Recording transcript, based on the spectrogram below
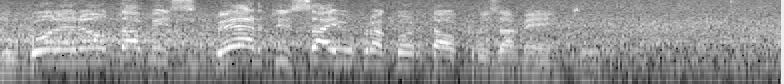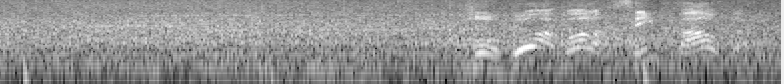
O goleirão estava esperto e saiu para cortar o cruzamento. Roubou a bola sem falta.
